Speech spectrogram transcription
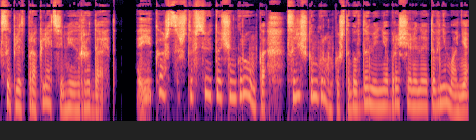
сыплет проклятиями и рыдает. Ей кажется, что все это очень громко, слишком громко, чтобы в доме не обращали на это внимания.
